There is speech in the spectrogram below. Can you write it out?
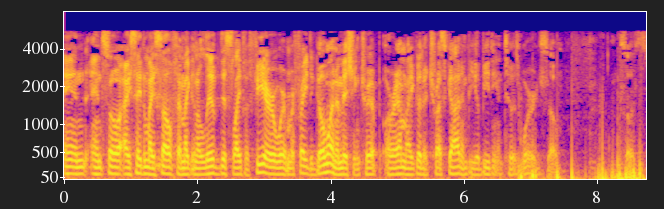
And and so I say to myself, am I going to live this life of fear where I'm afraid to go on a mission trip, or am I going to trust God and be obedient to His word? So, so it's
